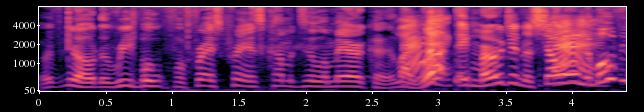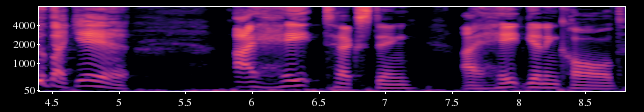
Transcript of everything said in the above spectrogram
you know, the reboot for Fresh Prince coming to America. Like, what? Facts. They merging the show and the movie? It's like, yeah. I hate texting. I hate getting called.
